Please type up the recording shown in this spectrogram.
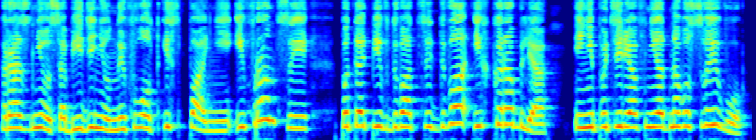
разнес объединенный флот Испании и Франции, потопив 22 их корабля и не потеряв ни одного своего.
